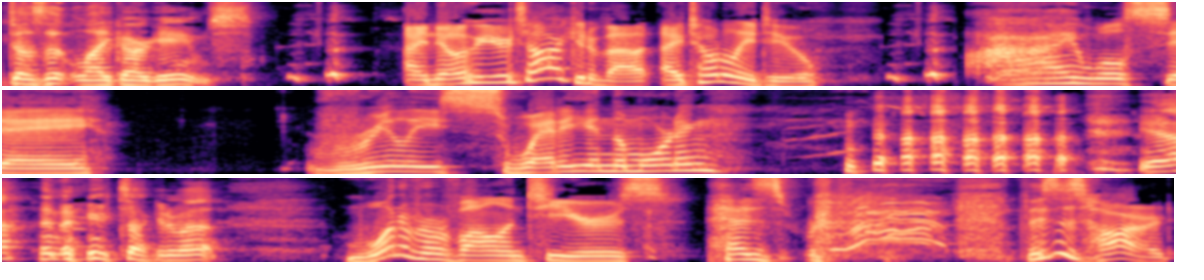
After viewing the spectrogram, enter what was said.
doesn't like our games. I know who you're talking about. I totally do. I will say really sweaty in the morning. Yeah, I know who you're talking about. One of our volunteers has. this is hard.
